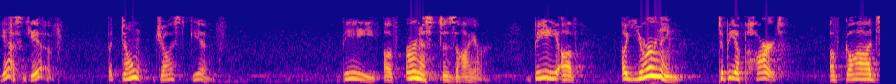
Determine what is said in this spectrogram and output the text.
Yes, give. But don't just give. Be of earnest desire. Be of a yearning to be a part of God's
